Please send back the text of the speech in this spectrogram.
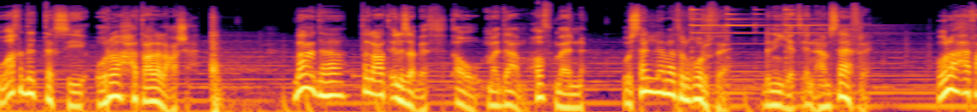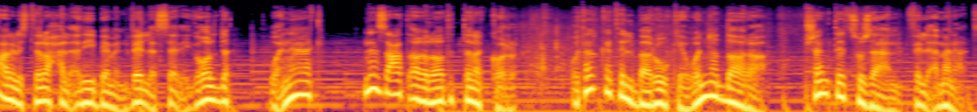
وأخذت تاكسي وراحت على العشاء. بعدها طلعت إليزابيث أو مدام هوفمان وسلمت الغرفة بنية إنها مسافرة وراحت على الاستراحة القريبة من فيلا سير إيجولد وهناك نزعت أغراض التنكر وتركت الباروكة والنظارة بشنطة سوزان في الأمانات.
